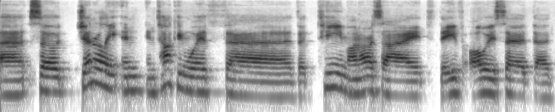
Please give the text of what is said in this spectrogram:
Uh, so generally, in, in talking with uh, the team on our side, they've always said that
